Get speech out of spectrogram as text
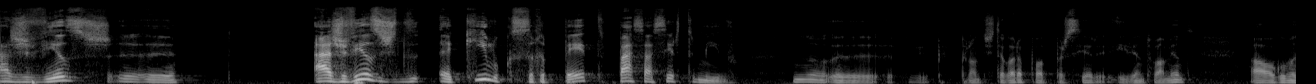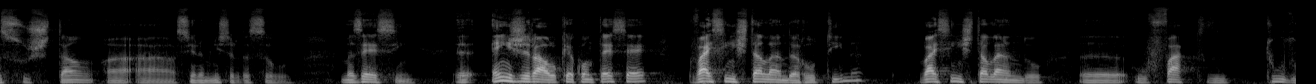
Às vezes, eh, eh, às vezes aquilo que se repete passa a ser temido. Eh, pronto, isto agora pode parecer, eventualmente, alguma sugestão à, à Sra. Ministra da Saúde. Mas é assim, em geral o que acontece é, vai-se instalando a rotina, vai-se instalando eh, o facto de tudo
